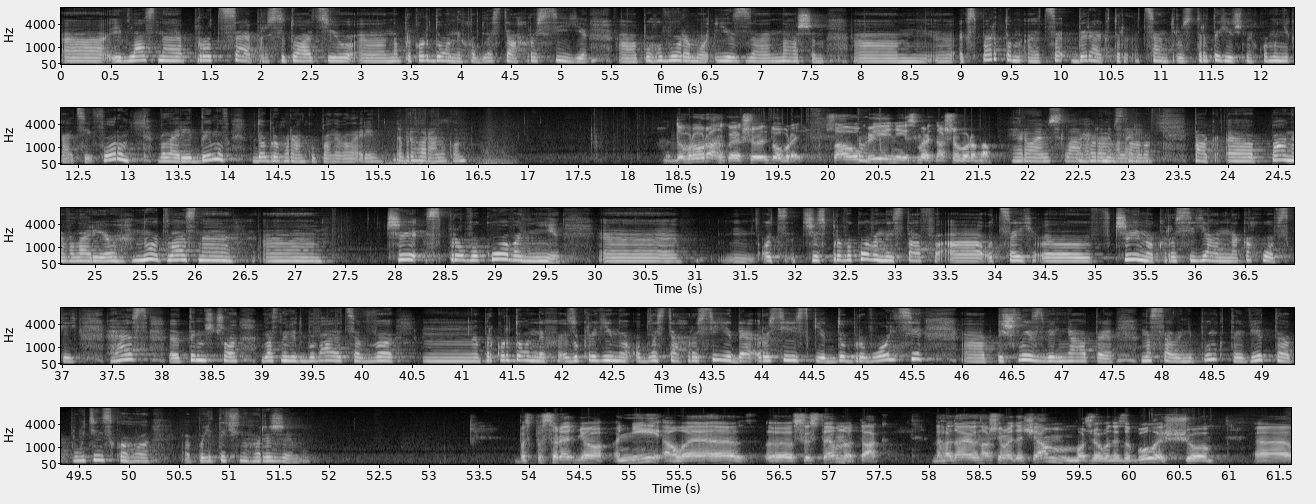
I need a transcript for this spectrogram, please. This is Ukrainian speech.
Е, І власне про це, про ситуацію е, на прикордонних областях Росії е, поговоримо із нашим е, е, експертом. Е, Це директор Центру стратегічних комунікацій форум Валерій Димов. Доброго ранку, пане Валерію. Доброго ранку. Доброго ранку, якщо він добрий. Слава Україні і смерть нашим ворогам. Героям слава, Героям пане слава. Так, е, пане Валерію, ну от власне, е, чи спровоковані. Оць, чи спровокований став а, оцей е, вчинок росіян на Каховський ГЕС е, тим, що власне відбувається в м, прикордонних з Україною областях Росії, де російські добровольці е, пішли звільняти населені пункти від путінського е, політичного режиму? Безпосередньо ні, але е, системно так. Нагадаю нашим глядачам, може вони забули, що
